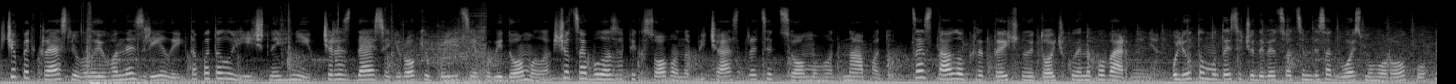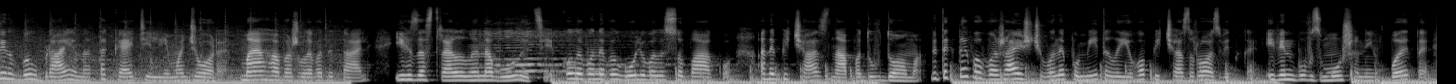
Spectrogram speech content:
що підкреслювали його незрілий та патологічний гнів. Через 10 років поліція повідомила, що це було зафіксовано під час 37-го нападу. Це стало критичною точкою неповернення. У лютому 1978 року він вбив Брайана та Кеті Лі Маджоре. Мега важлива деталь. Їх застрелили на вулиці, коли вони вигулювали собаку, а не під час нападу вдома. Детективи вважають, що вони помітили його під час розвідки, і він був змушений вбити,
